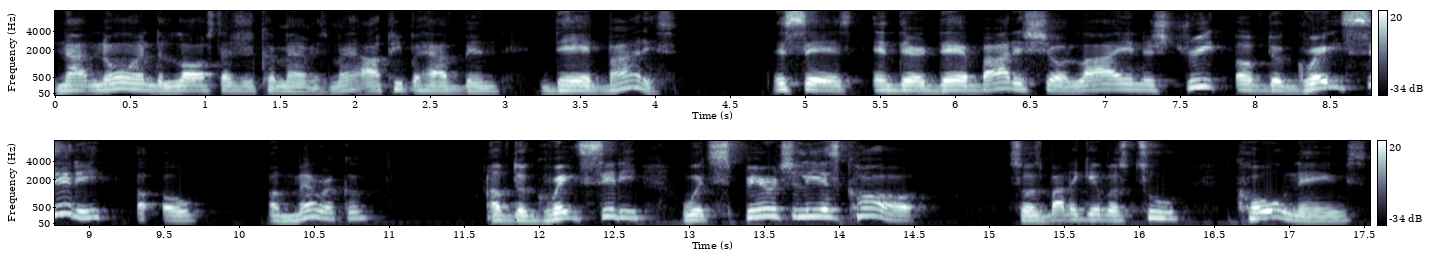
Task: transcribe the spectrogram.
not knowing the law, statutes, commandments, man. Our people have been dead bodies. It says, and their dead bodies shall lie in the street of the great city, uh-oh, America, of the great city, which spiritually is called. So it's about to give us two code names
